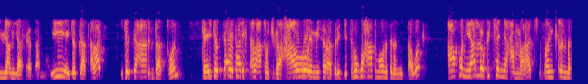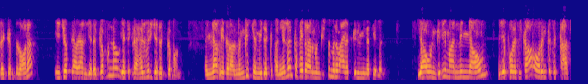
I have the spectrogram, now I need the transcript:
እኛም እያስረዳን ነው። ይህ የኢትዮጵያ ጠላት ኢትዮጵያ አንድ እንዳትሆን ከኢትዮጵያ የታሪክ ጠላቶች ጋር አብሮ የሚሰራ ድርጅት ህወሀት መሆኑ ስለሚታወቅ አሁን ያለው ብቸኛ አማራጭ ፈንቅልን መደገፍ ስለሆነ ኢትዮጵያውያን እየደገፉን ነው። የትግራይ ህዝብን እየደገፈው ነው። እኛ ፌዴራል መንግስት የሚደግፈን የለን። ከፌዴራል መንግስት ምንም አይነት ግንኙነት የለንም። ያው እንግዲህ ማንኛውም የፖለቲካ or እንቅስቃሴ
